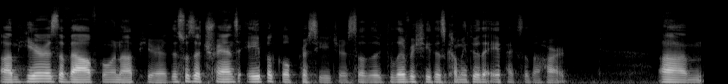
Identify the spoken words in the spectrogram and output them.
Um, here is the valve going up here. This was a transapical procedure, so the delivery sheath is coming through the apex of the heart. Um,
